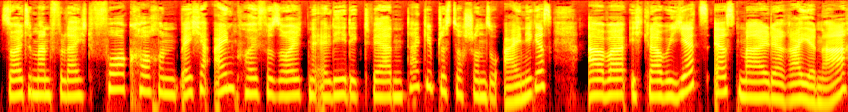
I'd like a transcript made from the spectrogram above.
Sollte man vielleicht vorkochen? Welche Einkäufe sollten erledigt werden? Da gibt es doch schon so einiges. Aber ich glaube jetzt erstmal der Reihe nach.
